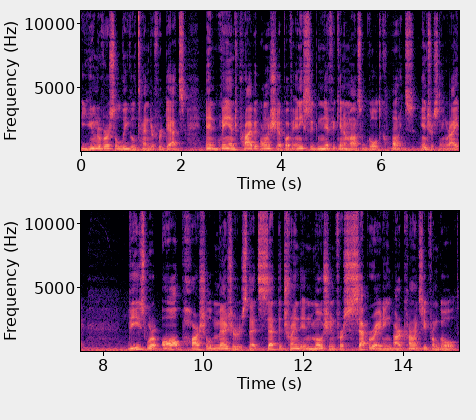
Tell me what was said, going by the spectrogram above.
universal legal tender for debts, and banned private ownership of any significant amounts of gold coins. Interesting, right? These were all partial measures that set the trend in motion for separating our currency from gold.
